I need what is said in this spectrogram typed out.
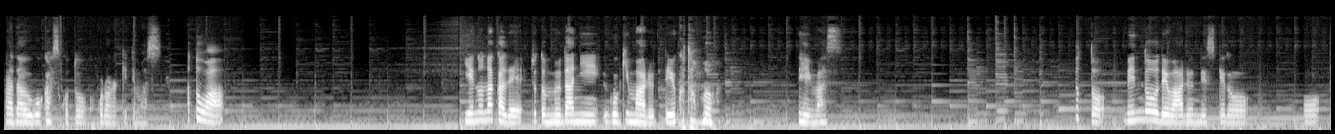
体を動かすことを心がけてます。あとは、家の中でちょっと無駄に動き回るっていうこともています。ちょっと面倒ではあるんですけど、こう、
